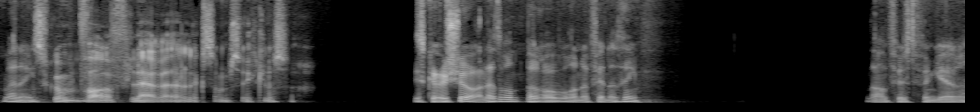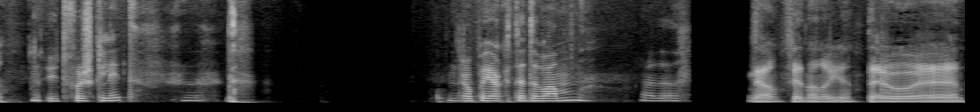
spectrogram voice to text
mener jeg. Den skulle vare flere liksom, sykluser. De skal jo kjøre litt rundt med roveren og finne ting. Når han først fungerer. Utforske litt. Dra på jakt etter vann. Ja, finne noe. Det er jo eh,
